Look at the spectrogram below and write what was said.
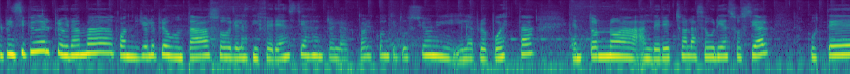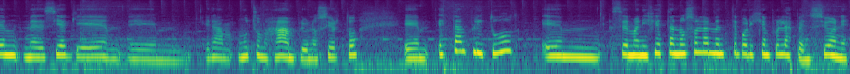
Al principio del programa, cuando yo le preguntaba sobre las diferencias entre la actual constitución y, la propuesta en torno al derecho a la seguridad social, usted me decía que em, era mucho más amplio, ¿no es cierto? Em, esta amplitud em, se manifiesta no solamente, por ejemplo, en las pensiones,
